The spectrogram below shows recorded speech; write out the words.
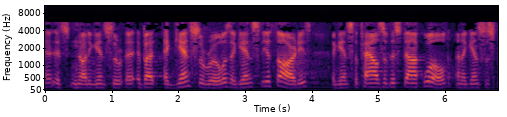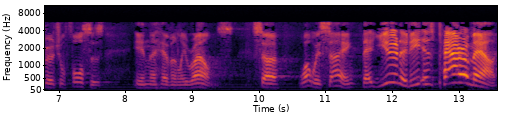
it's not against the, uh, but against the rulers, against the authorities, against the powers of this dark world, and against the spiritual forces in the heavenly realms. So, what we're saying, that unity is paramount.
